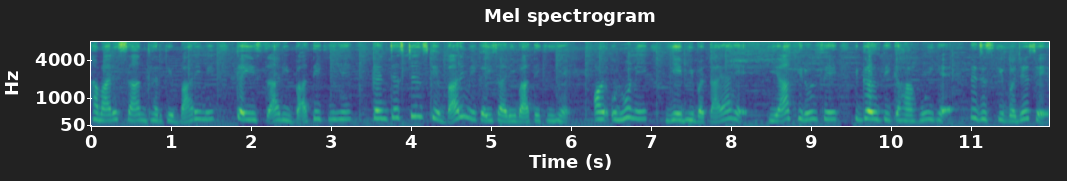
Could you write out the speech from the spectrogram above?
हमारे साथ घर के बारे में कई सारी बातें की हैं कंटेस्टेंट्स के बारे में कई सारी बातें की हैं, और उन्होंने ये भी बताया है कि आखिर उनसे गलती कहाँ हुई है, जिसकी वजह से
